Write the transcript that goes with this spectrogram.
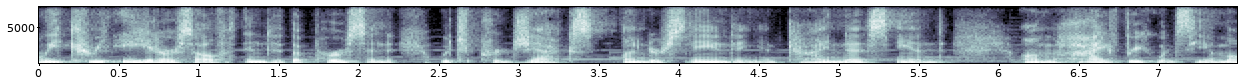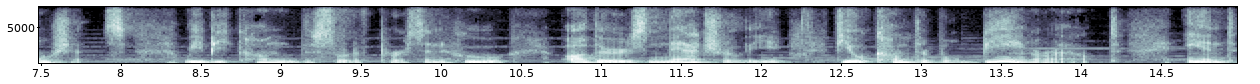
we create ourselves into the person which projects understanding and kindness and um, high frequency emotions. We become the sort of person who others naturally feel comfortable being around. And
